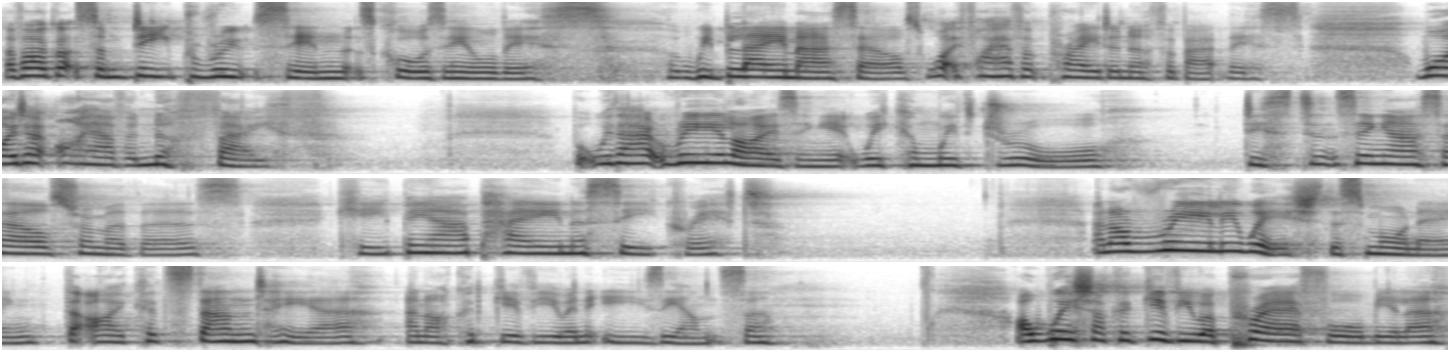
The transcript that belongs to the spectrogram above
Have I got some deep root sin that's causing all this? We blame ourselves. What if I haven't prayed enough about this? Why don't I have enough faith? But without realizing it, we can withdraw distancing ourselves from others, keeping our pain a secret. And I really wish this morning that I could stand here and I could give you an easy answer. I wish I could give you a prayer formula.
